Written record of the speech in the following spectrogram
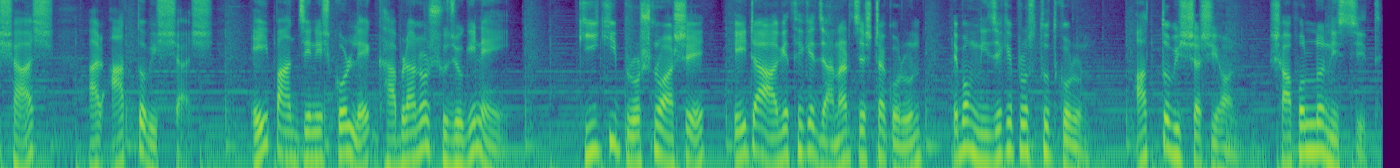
শ্বাস আর আত্মবিশ্বাস। এই পাঁচ জিনিস করলে ঘাবড়ানোর সুযোগই নেই। কি কি প্রশ্ন আসে, এইটা আগে থেকে জানার চেষ্টা করুন এবং নিজেকে প্রস্তুত করুন। আত্মবিশ্বাসী হন। সাফল্য নিশ্চিত।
